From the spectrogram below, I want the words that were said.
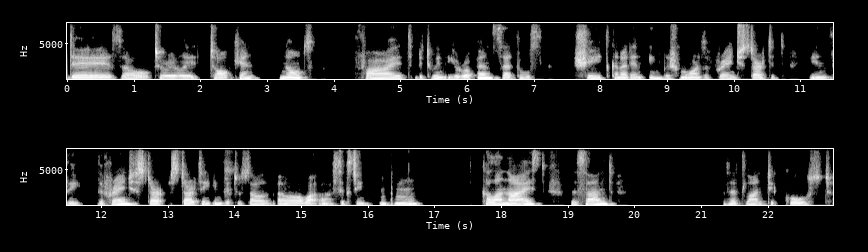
desultorily talking notes. Fight between European settles shade Canadian English more. The French started in the the French start starting in the 2016 uh, mm-hmm, colonized the sand, the Atlantic coast,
